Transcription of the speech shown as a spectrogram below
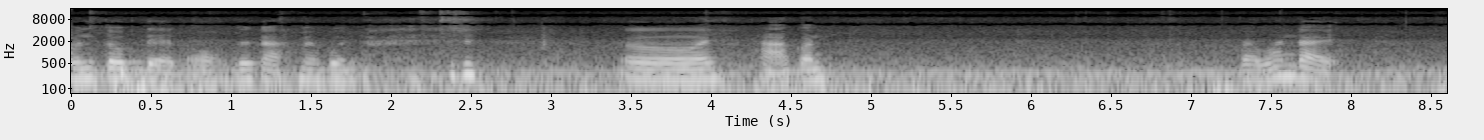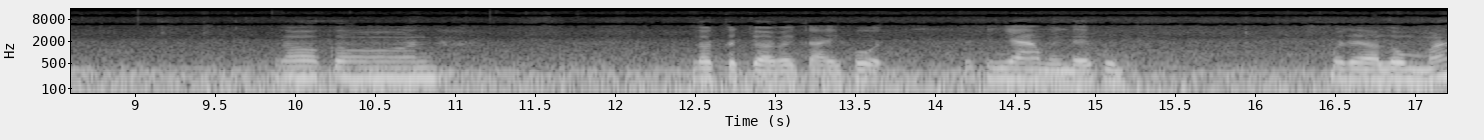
ฝนตกแดดออกด้วยค่ะ แม่บนเอ้ยหาก่อนแบบว่าใดรอก่อนรถกระจอดไปไกลโพดก็สิย่างเป็นไดคุณบ่ได้อาลมมา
